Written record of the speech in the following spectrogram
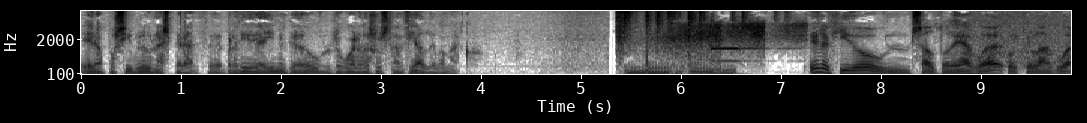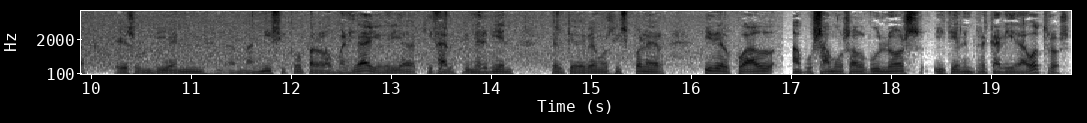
era posible una esperanza. Y a partir de ahí me quedó un recuerdo sustancial de Bamako. He elegido un salto de agua porque el agua es un bien magnífico para la humanidad, yo diría quizá el primer bien del que debemos disponer y del cual abusamos algunos y tienen precariedad otros.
